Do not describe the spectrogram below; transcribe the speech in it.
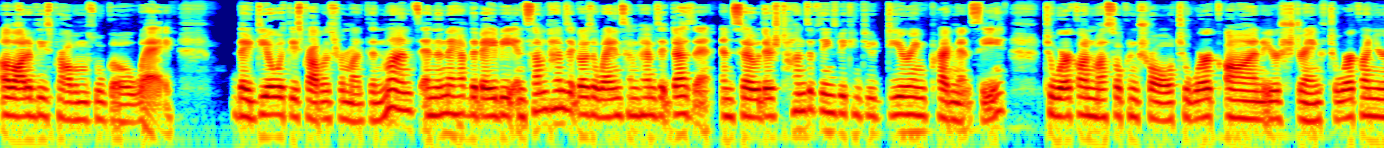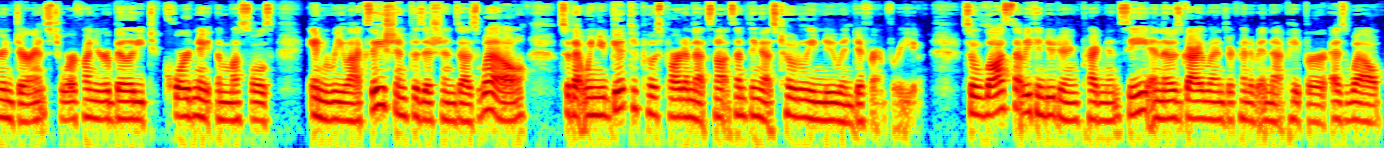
a lot of these problems will go away they deal with these problems for months and months and then they have the baby and sometimes it goes away and sometimes it doesn't. And so there's tons of things we can do during pregnancy to work on muscle control to work on your strength to work on your endurance to work on your ability to coordinate the muscles in relaxation positions as well so that when you get to postpartum that's not something that's totally new and different for you. So lots that we can do during pregnancy and those guidelines are kind of in that paper as well.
